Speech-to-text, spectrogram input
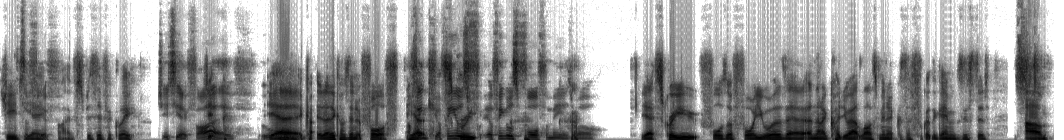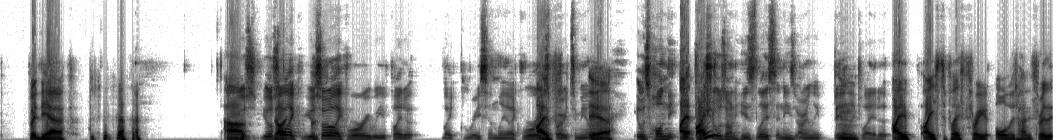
GTA fifth? Five specifically. GTA Five. Yeah, it, it only comes in at fourth. I yeah, think I think it was I think it was four for me as well. yeah, screw you, Forza Four. You were there, and then I cut you out last minute because I forgot the game existed. Um, but yeah. um, you're, you're sort of like you're sort of like Rory, where you've played it like recently. Like Rory I've- spoke to me. Like, yeah, it was on the. I- I'm I- sure it was on his list, and he's only barely Mm. played it. I I used to play three all the time. Three,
